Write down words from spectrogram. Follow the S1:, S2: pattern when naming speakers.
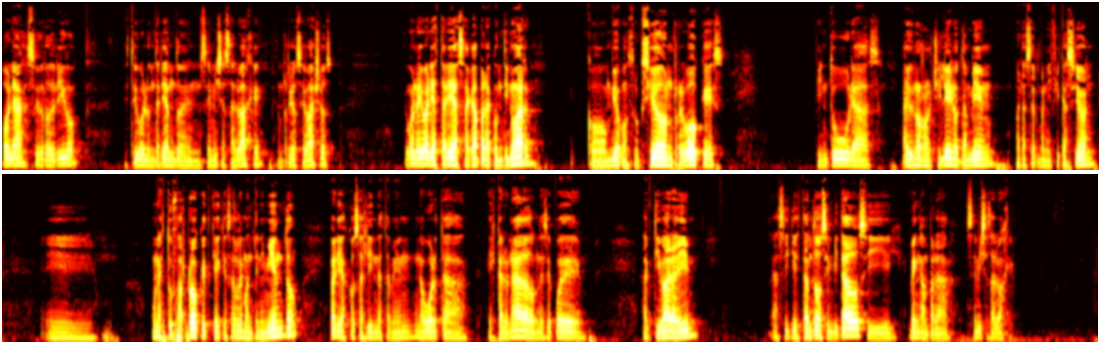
S1: Hola, soy Rodrigo, estoy voluntariando en Semilla Salvaje, en Río Ceballos. Y bueno, hay varias tareas acá para continuar, con bioconstrucción, reboques, pinturas, hay un horno chileno también para hacer panificación, eh, una estufa rocket que hay que hacerle mantenimiento, varias cosas lindas también, una huerta escalonada donde se puede activar ahí. Así que están todos invitados y vengan para Semilla Salvaje.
